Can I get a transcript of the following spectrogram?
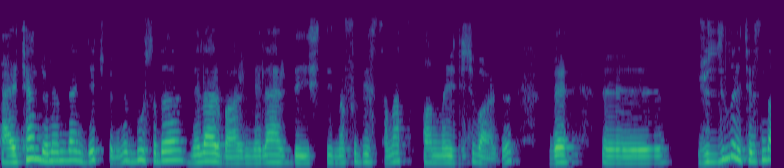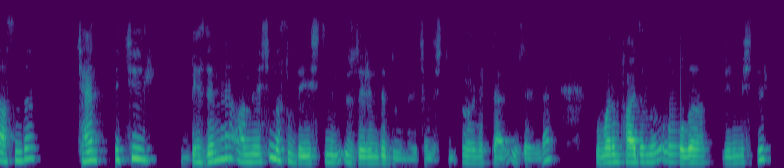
Erken dönemden geç döneme Bursa'da neler var, neler değişti, nasıl bir sanat anlayışı vardı ve yüzyıllar içerisinde aslında kentteki bezeme anlayışı nasıl değiştiğinin üzerinde durmaya çalıştım örnekler üzerinden. Umarım faydalı olabilmiştir.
